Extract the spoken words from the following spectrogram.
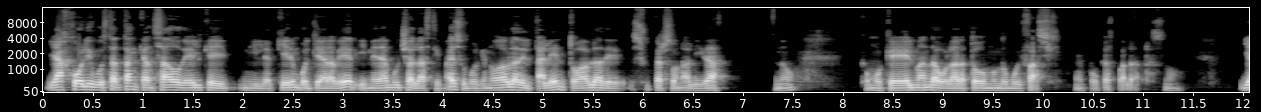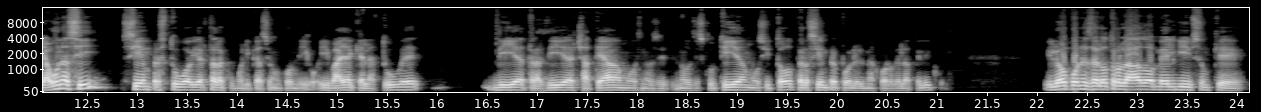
ya Hollywood está tan cansado de él que ni le quieren voltear a ver y me da mucha lástima eso, porque no habla del talento, habla de su personalidad. ¿No? Como que él manda a volar a todo el mundo muy fácil, en pocas palabras, ¿no? Y aún así, siempre estuvo abierta la comunicación conmigo. Y vaya que la tuve día tras día, chateábamos, nos, discutíamos y todo, pero siempre por el mejor de la película. Y luego pones del otro lado a Mel Gibson, que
